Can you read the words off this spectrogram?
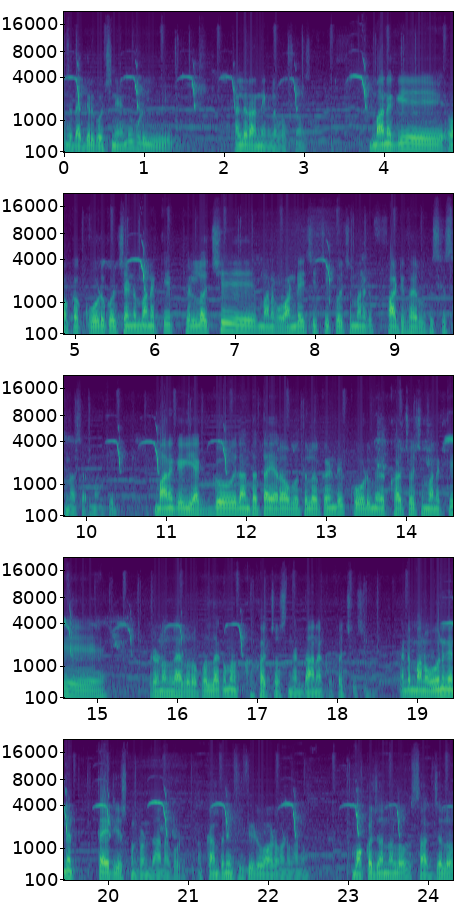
ఇంకా దగ్గరికి వచ్చినాయండి. ఇప్పుడు మళ్ళీ రన్నింగ్లోకి వస్తున్నాం సార్. మనకి ఒక కోడికి వచ్చండి మనకి పిల్ల వచ్చి మనకు వన్ డే చిచ్చికి వచ్చి మనకి ఫార్టీ ఫైవ్ రూపీస్కి ఇస్తున్నారు సార్ మనకి. మనకి ఎగ్ ఇదంతా తయారవబోతులోకండి కోడి మీద ఖర్చు వచ్చి మనకి రెండు వందల యాభై రూపాయల దాకా మనకు ఖర్చు వస్తుందండి దానా ఖర్చు వచ్చింది అంటే మనం ఓన్గానే తయారు చేసుకుంటాం దానా కూడా. కంపెనీ ఫీడ్ వాడమండి మనం. మొక్కజొన్నలు సజ్జలు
